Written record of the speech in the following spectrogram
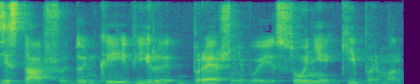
Зі старшої доньки Віри Брежнєвої Соні Кіперман.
